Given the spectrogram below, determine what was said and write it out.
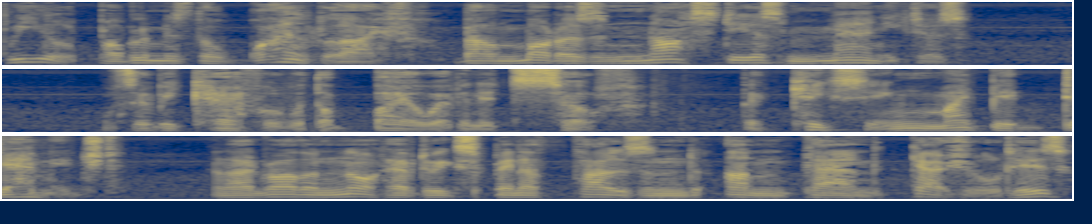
real problem is the wildlife, Balmorra's nastiest man-eaters. Also be careful with the bioweapon itself. The casing might be damaged, and I'd rather not have to explain a thousand unplanned casualties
